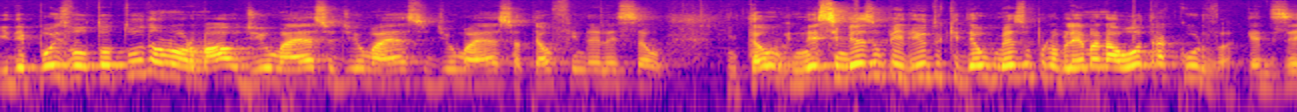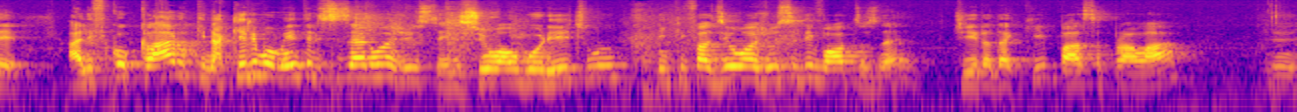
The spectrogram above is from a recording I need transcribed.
E depois voltou tudo ao normal, Dilma Aécio, Dilma Aécio, Dilma Aécio até o fim da eleição. Então, nesse mesmo período que deu o mesmo problema na outra curva, quer dizer, ali ficou claro que naquele momento eles fizeram um ajuste. Eles tinham um algoritmo em que faziam um ajuste de votos, né? Tira daqui, passa para lá. E-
